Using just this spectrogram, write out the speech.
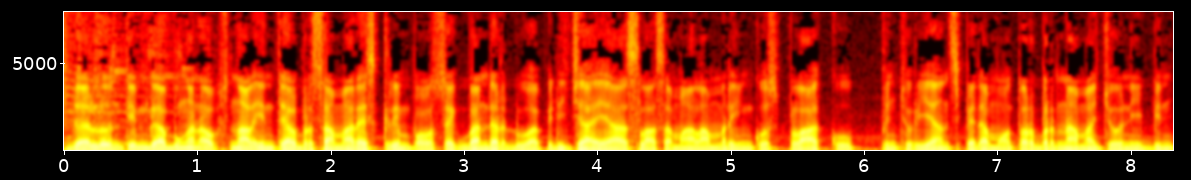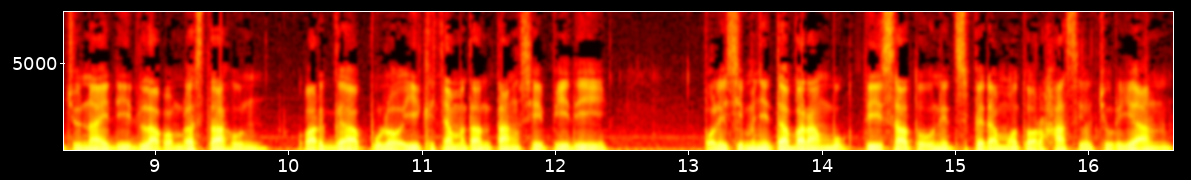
Sudarlun tim gabungan opsional Intel bersama Reskrim Polsek Bandar 2 Pidijaya selasa malam meringkus pelaku pencurian sepeda motor bernama Joni bin Junaidi 18 tahun, warga Pulau I, Kecamatan Tangsi Pidi. Polisi menyita barang bukti satu unit sepeda motor hasil curian.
